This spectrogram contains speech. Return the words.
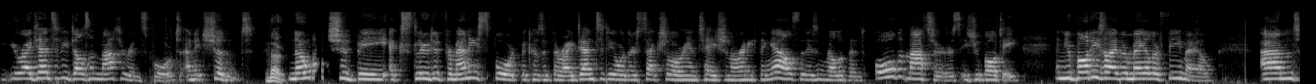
your identity doesn't matter in sport and it shouldn't. No. No one should be excluded from any sport because of their identity or their sexual orientation or anything else that isn't relevant. All that matters is your body. And your body's either male or female. And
